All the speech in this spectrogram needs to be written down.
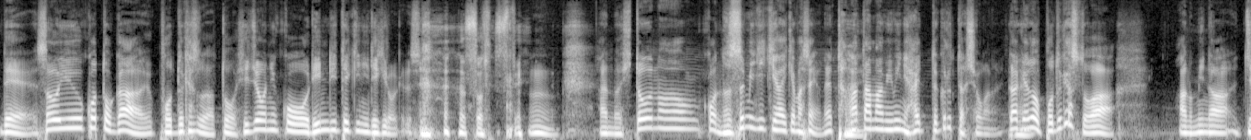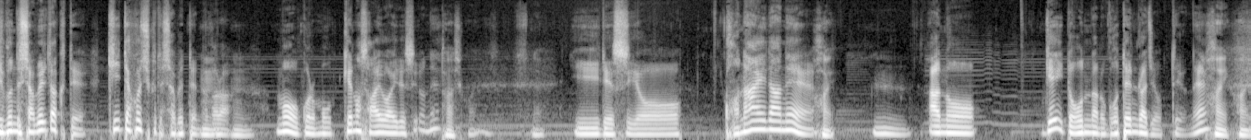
で、そういうことが、ポッドキャストだと非常にこう倫理的にできるわけですよ。そうですね。うん、あの人のこう盗み聞きはいけませんよね、たまたま耳に入ってくるってのはしょうがない。だけど、ポッドキャストはあのみんな自分で喋りたくて、聞いてほしくて喋ってるんだから、うんうん。もうこれ、もっけの幸いですよね。確かに。ね。いいですよ。こないだね、はい。うん、あの、ゲイと女の御殿ラジオっていうね、はいはい。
